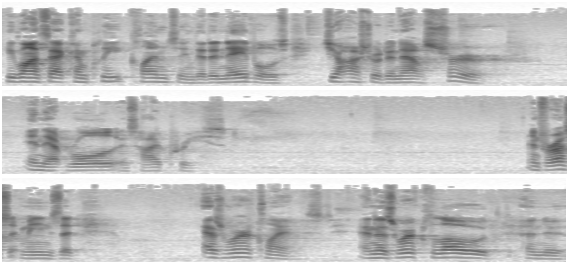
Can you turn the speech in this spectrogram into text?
He wants that complete cleansing that enables Joshua to now serve in that role as high priest. And for us, it means that as we're cleansed, and as we're clothed anew,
